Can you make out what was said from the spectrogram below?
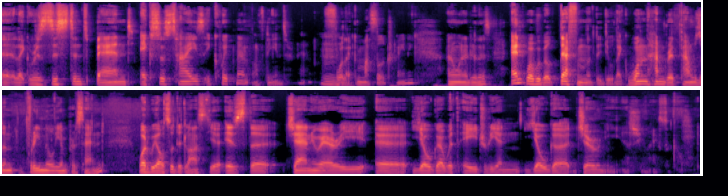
uh, like resistant band exercise equipment off the internet for like muscle training. I don't want to do this. And what we will definitely do, like 100,000, 3 million percent. What we also did last year is the January uh, yoga with Adriene yoga journey, as she likes to call it.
